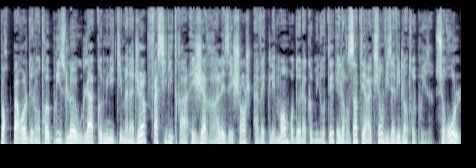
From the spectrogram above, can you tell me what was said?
porte-parole de l'entreprise, le ou la community manager facilitera et gérera les échanges avec les membres de la communauté et leurs interactions vis-à-vis de l'entreprise. Ce rôle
